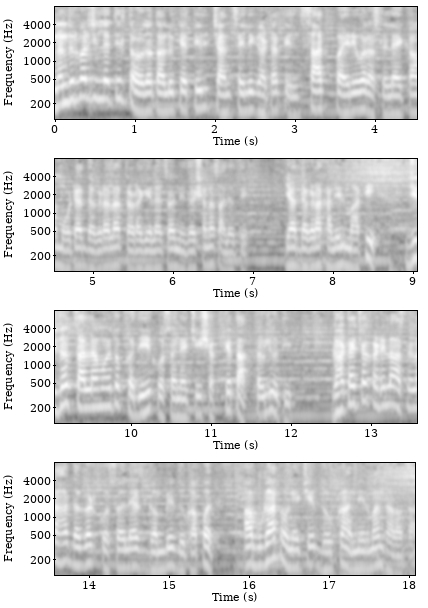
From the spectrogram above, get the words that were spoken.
नंदुरबार जिल्ह्यातील तळोदा तालुक्यातील चांदसैली घाटातील सात पायरीवर असलेल्या एका मोठ्या दगडाला तडा गेल्याचं निदर्शनास आले होते. या दगडाखालील माती जिजत चालल्यामुळे तो कधीही कोसळण्याची शक्यता वर्तवली होती. घाटाच्या कडेला असलेला हा दगड कोसळल्यास गंभीर दुखापत अपघात होण्याचे धोका निर्माण झाला होता.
